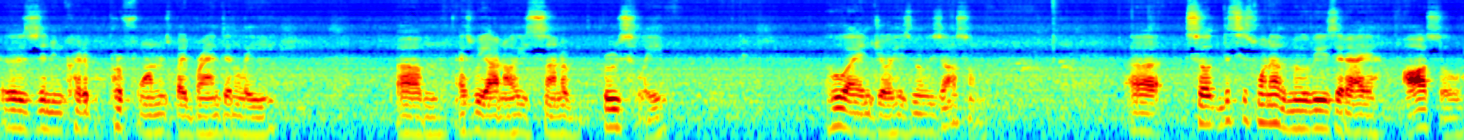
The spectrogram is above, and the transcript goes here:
it was an incredible performance by Brandon Lee. Um, as we all know, he's son of Bruce Lee, who I enjoy his movies also. Uh, so this is one of the movies that I also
